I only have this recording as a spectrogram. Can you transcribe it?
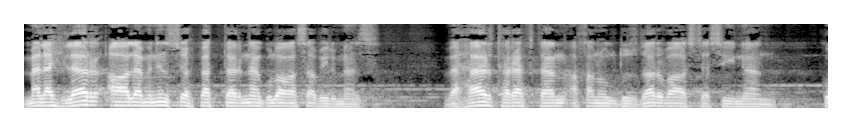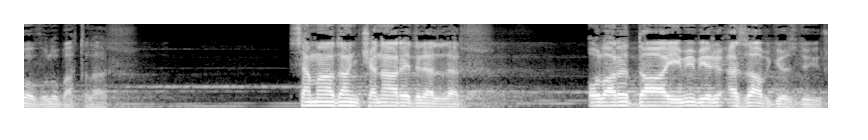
mələklər aləminin söhbətlərinə qulaq asa bilməz və hər tərəfdən axan ulduzlar vasitəsilə qovulub atılar. Səmadan kənar edilərlər, onları daimi bir əzab gözləyir.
